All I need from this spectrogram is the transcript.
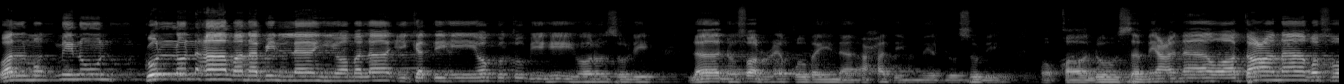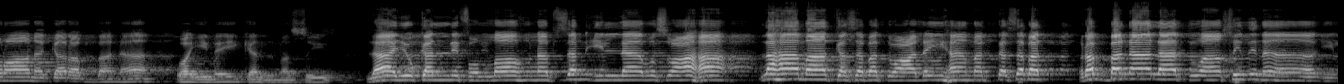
والمؤمنون كل آمن بالله وملائكته وكتبه ورسله لا نفرق بين أحد من رسله وقالوا سمعنا وأطعنا غفرانك ربنا وإليك المصير. لا يكلف الله نفسا إلا وسعها. لها ما كسبت وعليها ما اكتسبت. ربنا لا تؤاخذنا إن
